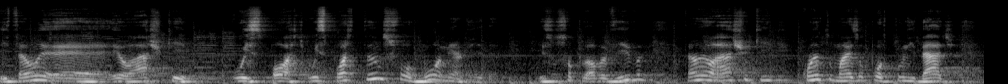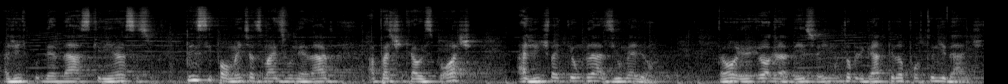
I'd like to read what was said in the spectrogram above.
Então, é, eu acho que o esporte, o esporte transformou a minha vida. Isso eu sou prova viva. Então, eu acho que quanto mais oportunidade a gente puder dar às crianças, principalmente as mais vulneráveis, a praticar o esporte, a gente vai ter um Brasil melhor. Então, eu, eu agradeço aí. Muito obrigado pela oportunidade.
